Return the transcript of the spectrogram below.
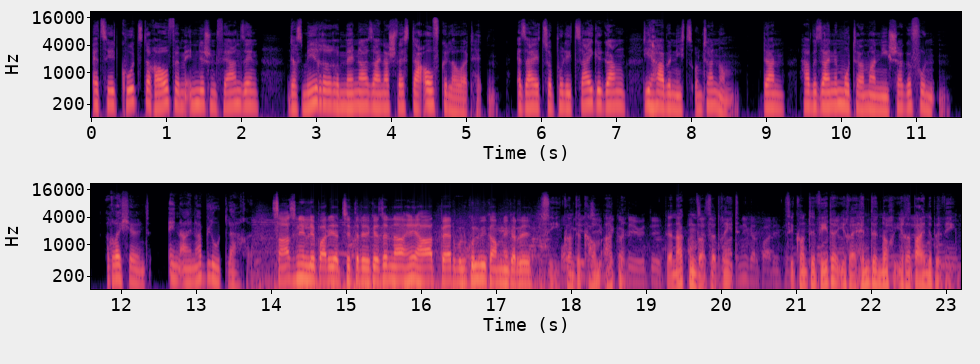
erzählt kurz darauf im indischen Fernsehen, dass mehrere Männer seiner Schwester aufgelauert hätten. Er sei zur Polizei gegangen, die habe nichts unternommen. Dann habe seine Mutter Manisha gefunden, röchelnd in einer Blutlache. Sie konnte kaum atmen. Der Nacken war verdreht. Sie konnte weder ihre Hände noch ihre Beine bewegen.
